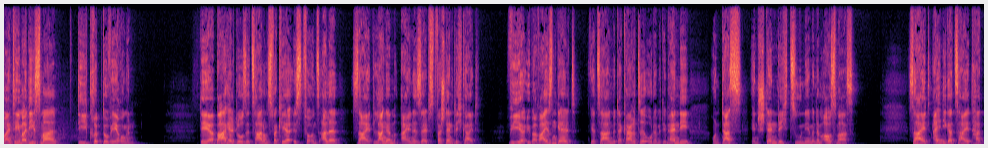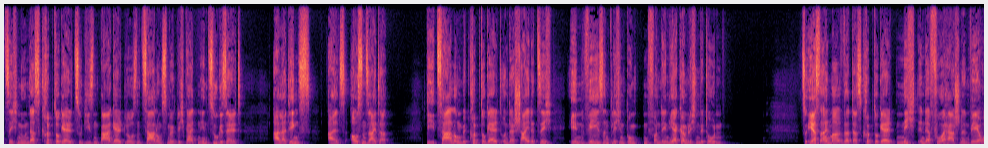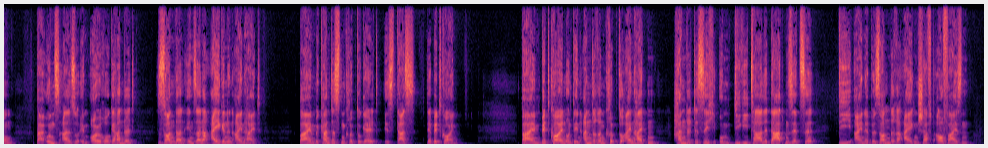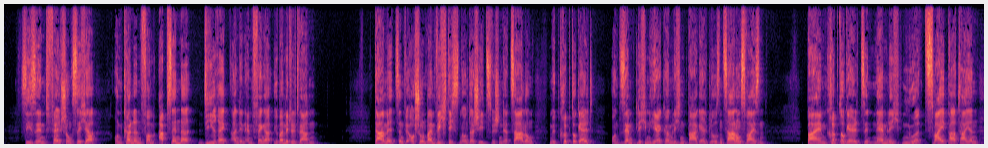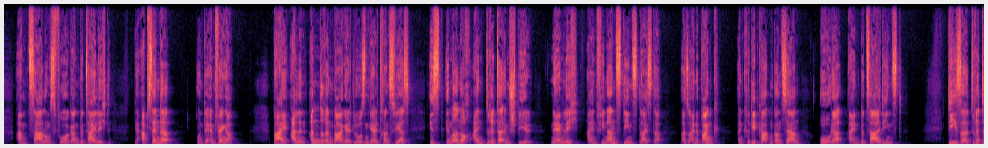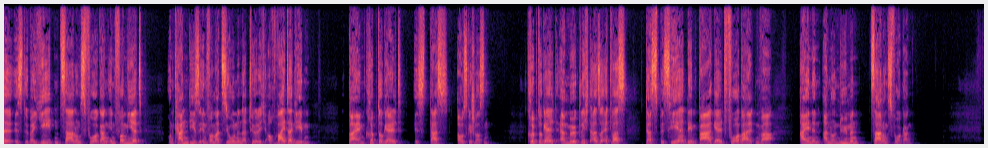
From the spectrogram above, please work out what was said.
Mein Thema diesmal die Kryptowährungen. Der bargeldlose Zahlungsverkehr ist für uns alle seit langem eine Selbstverständlichkeit. Wir überweisen Geld, wir zahlen mit der Karte oder mit dem Handy und das in ständig zunehmendem Ausmaß. Seit einiger Zeit hat sich nun das Kryptogeld zu diesen bargeldlosen Zahlungsmöglichkeiten hinzugesellt, allerdings als Außenseiter. Die Zahlung mit Kryptogeld unterscheidet sich in wesentlichen Punkten von den herkömmlichen Methoden. Zuerst einmal wird das Kryptogeld nicht in der vorherrschenden Währung, bei uns also im Euro gehandelt, sondern in seiner eigenen Einheit. Beim bekanntesten Kryptogeld ist das der Bitcoin. Beim Bitcoin und den anderen Kryptoeinheiten handelt es sich um digitale Datensätze, die eine besondere Eigenschaft aufweisen. Sie sind fälschungssicher und können vom Absender direkt an den Empfänger übermittelt werden. Damit sind wir auch schon beim wichtigsten Unterschied zwischen der Zahlung mit Kryptogeld und sämtlichen herkömmlichen bargeldlosen Zahlungsweisen. Beim Kryptogeld sind nämlich nur zwei Parteien am Zahlungsvorgang beteiligt, der Absender und der Empfänger. Bei allen anderen bargeldlosen Geldtransfers ist immer noch ein Dritter im Spiel, nämlich ein Finanzdienstleister, also eine Bank, ein Kreditkartenkonzern oder ein Bezahldienst. Dieser Dritte ist über jeden Zahlungsvorgang informiert und kann diese Informationen natürlich auch weitergeben. Beim Kryptogeld ist das ausgeschlossen. Kryptogeld ermöglicht also etwas, das bisher dem Bargeld vorbehalten war, einen anonymen Zahlungsvorgang.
